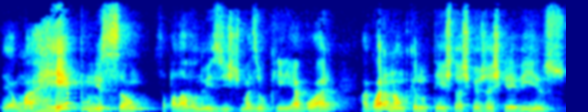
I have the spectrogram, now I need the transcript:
é uma repunição. Essa palavra não existe, mas eu criei agora. Agora não, porque no texto acho que eu já escrevi isso.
